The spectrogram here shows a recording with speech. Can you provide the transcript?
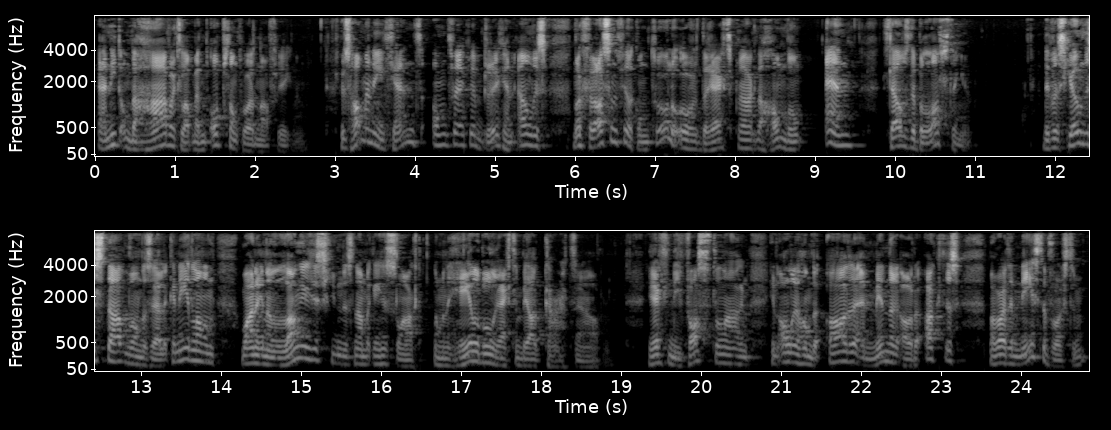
En niet om de haverklap met een opstand worden afrekenen. Dus had men in Gent, Antwerpen, Brugge en elders nog verrassend veel controle over de rechtspraak, de handel en zelfs de belastingen. De verschillende staten van de zuidelijke Nederlanden waren er in een lange geschiedenis namelijk in geslaagd om een heleboel rechten bij elkaar te houden. Rechten die vast lagen in allerhande oude en minder oude actes, maar waar de meeste vorsten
